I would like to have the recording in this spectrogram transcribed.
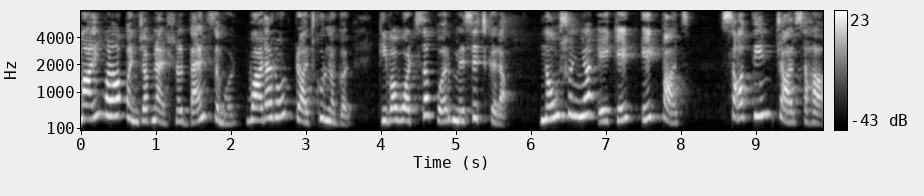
Malimala Punjab national bank समोर वाडा रोड राजगुर नगर. किंवा व्हॉट्सअपवर मेसेज करा. नऊ शून्य एक एक एक पाच सात तीन चार सहा.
